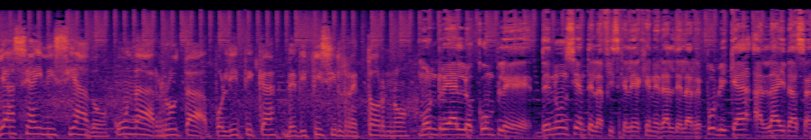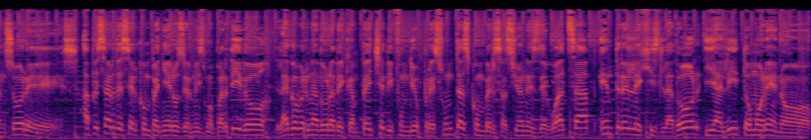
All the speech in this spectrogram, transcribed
ya se ha iniciado una ruta política de difícil retorno. Monreal lo cumple. Denuncia ante la Fiscalía General de la República a Laida Sansores. A pesar de ser compañeros del mismo partido, la gobernadora de Campeche difundió presuntas conversaciones de WhatsApp entre el legislador y Alito Moreno.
